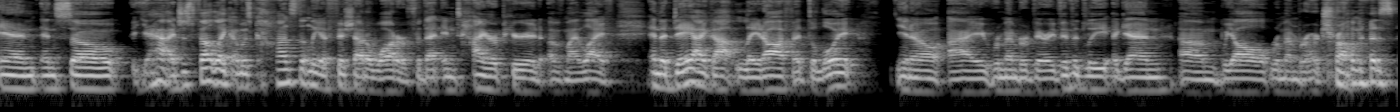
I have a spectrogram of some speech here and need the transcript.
and and so yeah i just felt like i was constantly a fish out of water for that entire period of my life. And the day i got laid off at deloitte you know i remember very vividly again um, we all remember our traumas.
